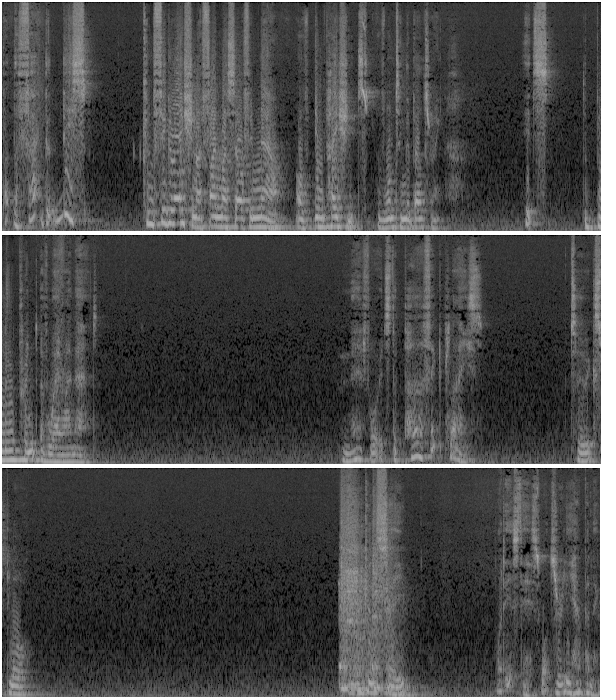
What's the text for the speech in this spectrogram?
but the fact that this configuration I find myself in now of impatience, of wanting the bell to ring, it's the blueprint of where I'm at. And therefore, it's the perfect place to explore. You can see what is this? What's really happening?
